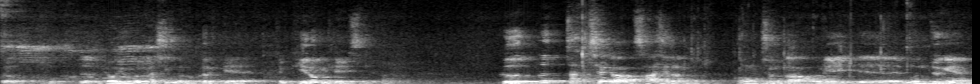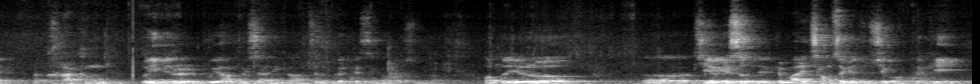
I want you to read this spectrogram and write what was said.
그, 후- 그 교육을 하신 걸로 그렇게 지금 기록이 되어 있습니다. 그 뜻 자체가 사실은 공천과 우리 에, 문중에 크나큰 의미를 부여한 것이 아닌가 저는 그렇게 생각하고 있습니다. 오늘 여러 어, 지역에서 이렇게 많이 참석해 주시고 특히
